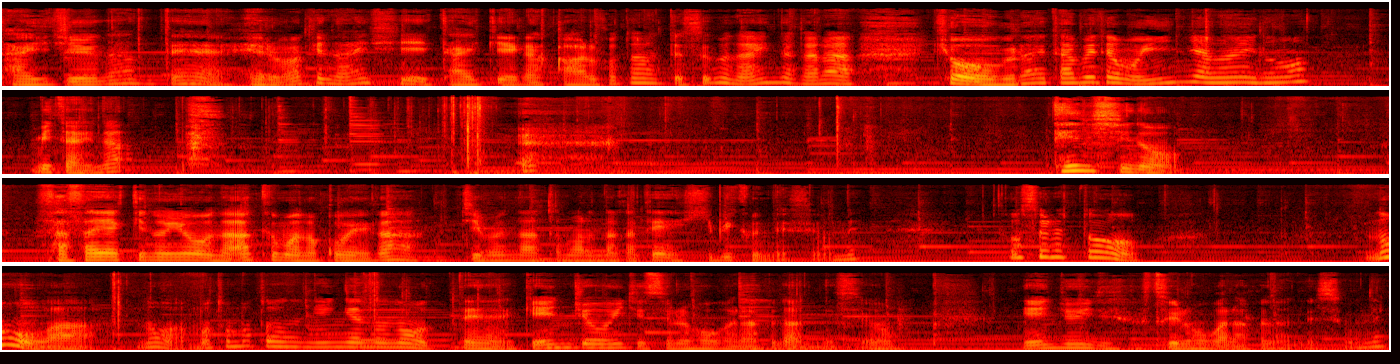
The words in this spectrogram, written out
体重なんて減るわけないし体型が変わることなんてすぐないんだから今日ぐらい食べてもいいんじゃないの？みたいな。天使のささやきのような悪魔の声が自分の頭の中で響くんですよね。そうすると脳は脳はもともと人間の脳って現状維持する方が楽なんですよ。現状維持する方が楽なんですよね。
